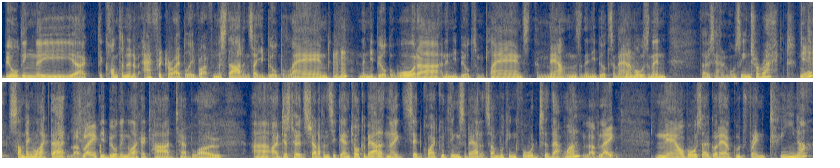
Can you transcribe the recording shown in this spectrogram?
Building the uh, the continent of Africa, I believe, right from the start, and so you build the land, Mm-hmm. and then you build the water, and then you build some plants and mountains, and then you build some animals, and then those animals interact. Yeah. something like that. Lovely. You're building like a card tableau. Uh, I just heard Shut Up and Sit Down talk about it, and they said quite good things about it. So I'm looking forward to that one. Lovely. Now, I've also got our good friend Tina.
